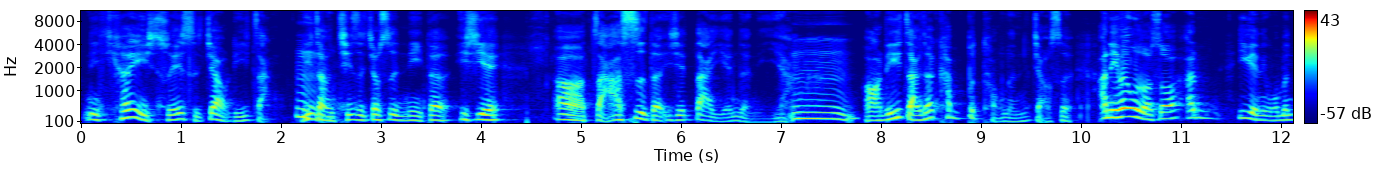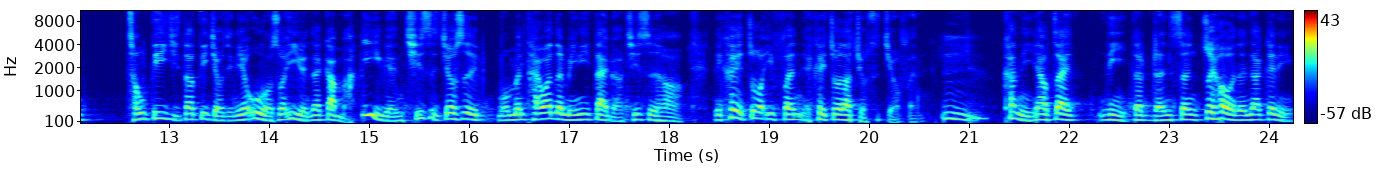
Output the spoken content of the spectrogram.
你可以随时叫里长。里长其实就是你的一些啊杂事的一些代言人一样。嗯，好，里长要看不同的角色啊。你会问我说啊，议员，我们。从第一集到第九集，你又问我说议员在干嘛？议员其实就是我们台湾的民意代表。其实哈，你可以做一分，也可以做到九十九分。嗯，看你要在你的人生最后，人家跟你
